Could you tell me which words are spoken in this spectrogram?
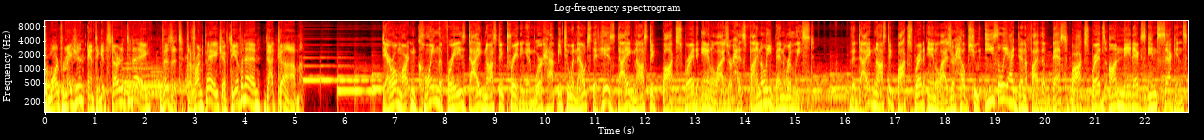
For more information and to get started today, visit the front page of TFNN.com. Daryl Martin coined the phrase diagnostic trading, and we're happy to announce that his diagnostic box spread analyzer has finally been released. The Diagnostic Box Spread Analyzer helps you easily identify the best box spreads on Nadex in seconds,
